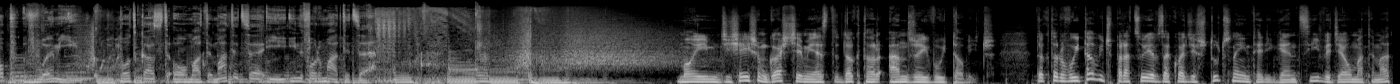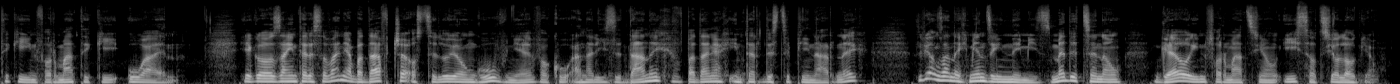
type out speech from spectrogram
WOP WMI. Podcast o matematyce i informatyce. Moim dzisiejszym gościem jest dr Andrzej Wójtowicz. Dr Wójtowicz pracuje w Zakładzie Sztucznej Inteligencji Wydziału Matematyki i Informatyki UAM. Jego zainteresowania badawcze oscylują głównie wokół analizy danych w badaniach interdyscyplinarnych, związanych m.in. z medycyną, geoinformacją i socjologią.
